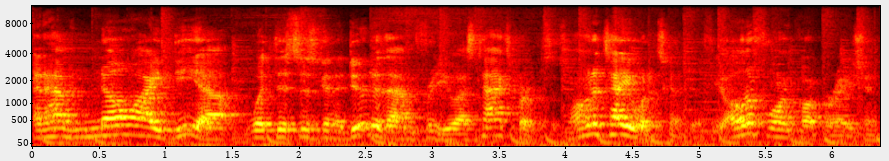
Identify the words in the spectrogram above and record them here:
and have no idea what this is going to do to them for US tax purposes. Well, I'm going to tell you what it's going to do. If you own a foreign corporation,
